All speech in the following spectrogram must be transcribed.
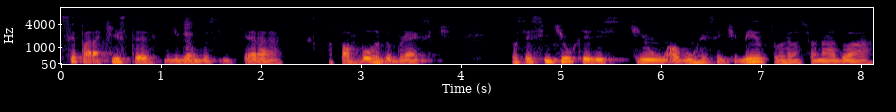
separatista, digamos assim, que era a favor do Brexit, você sentiu que eles tinham algum ressentimento relacionado à,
